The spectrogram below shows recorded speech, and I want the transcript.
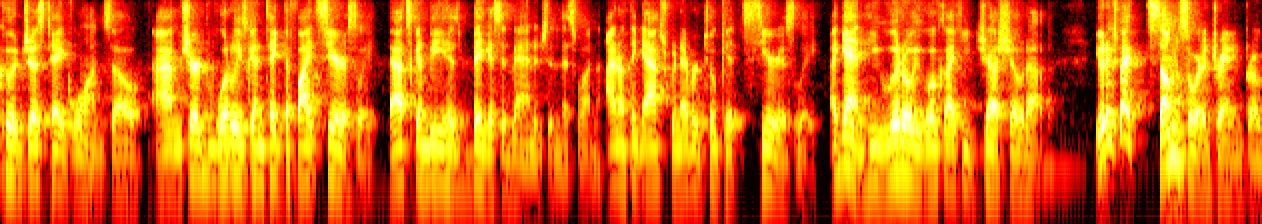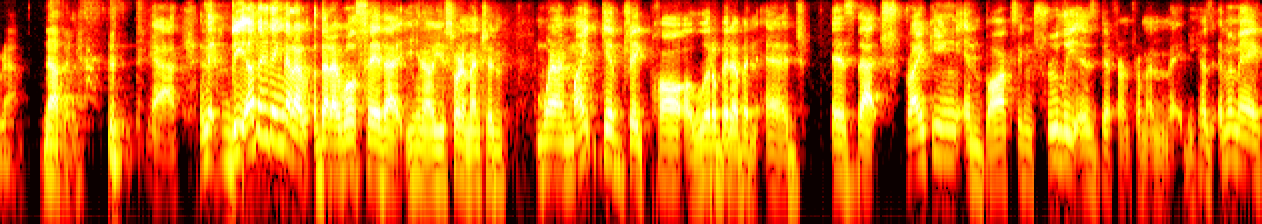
could just take one. So I'm sure Woodley's going to take the fight seriously. That's going to be his biggest advantage in this one. I don't think Askren ever took it seriously. Again, he literally looked like he just showed up. You would expect some sort of training program. Nothing. yeah. And the, the other thing that I that I will say that, you know, you sort of mentioned where I might give Jake Paul a little bit of an edge is that striking in boxing truly is different from MMA because MMA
